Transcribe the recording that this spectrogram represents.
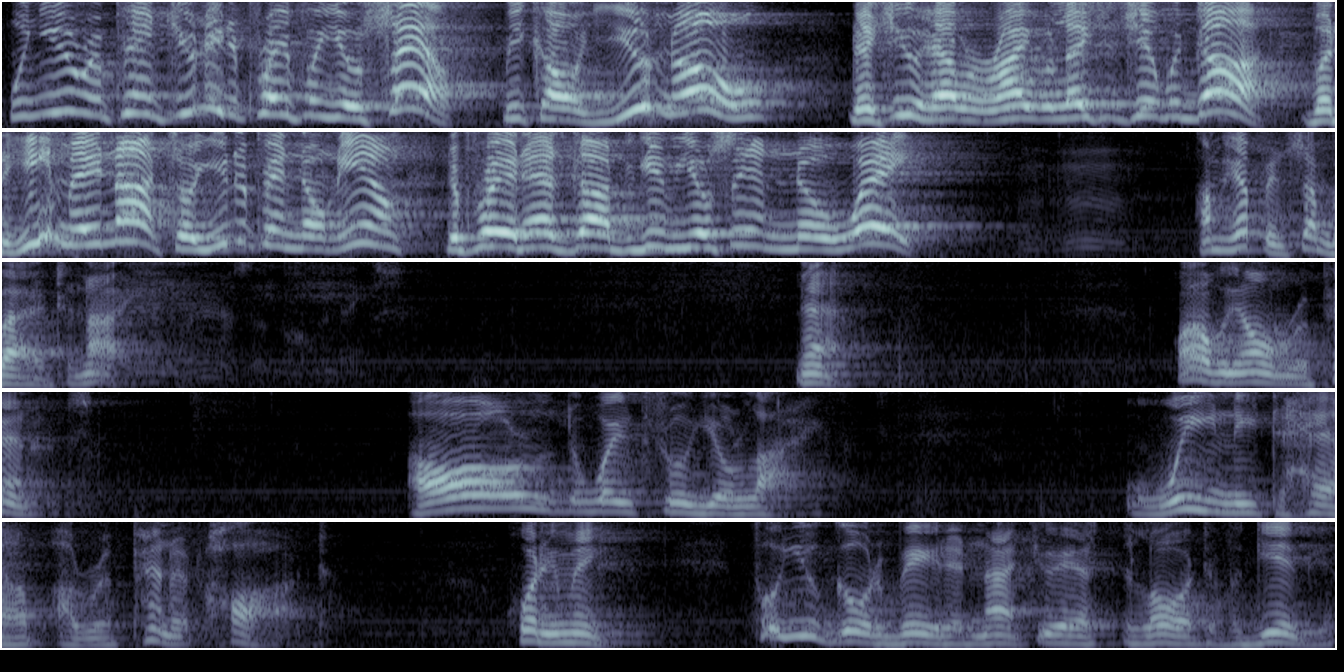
When you repent, you need to pray for yourself because you know that you have a right relationship with God. But he may not. So you depend on him to pray and ask God to forgive you your sin. No way. I'm helping somebody tonight. Now, while we on repentance, all the way through your life, we need to have a repentant heart. What do you mean? Before you go to bed at night, you ask the Lord to forgive you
